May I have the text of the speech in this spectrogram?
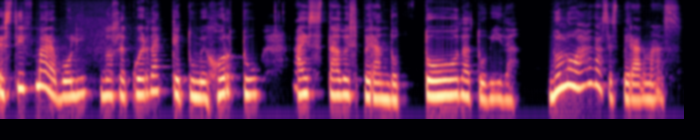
Steve Maraboli nos recuerda que tu mejor tú ha estado esperando toda tu vida. No lo hagas esperar más.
